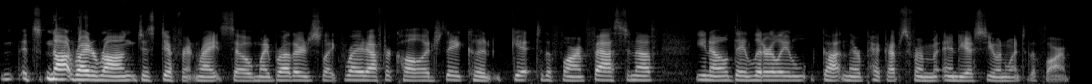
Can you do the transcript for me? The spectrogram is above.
it's not right or wrong, just different, right? So my brothers, like right after college, they couldn't get to the farm fast enough you know, they literally got in their pickups from NDSU and went to the farm.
